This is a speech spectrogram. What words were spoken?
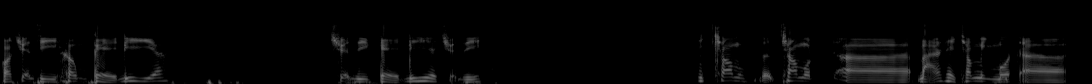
Có chuyện gì không? Kể đi á. Chuyện gì kể đi là chuyện gì? Cho một cho một ờ, bạn có thể cho mình một ờ,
